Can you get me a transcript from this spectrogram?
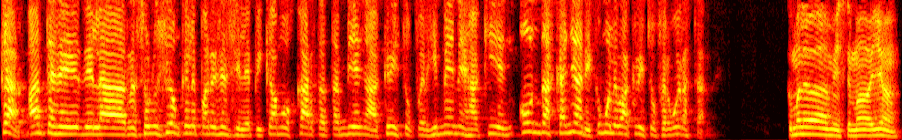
Claro, antes de, de, la resolución, ¿qué le parece si le picamos carta también a Christopher Jiménez aquí en Ondas Cañaris? ¿Cómo le va, Christopher? Buenas tardes. ¿Cómo le va, mi estimado John?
